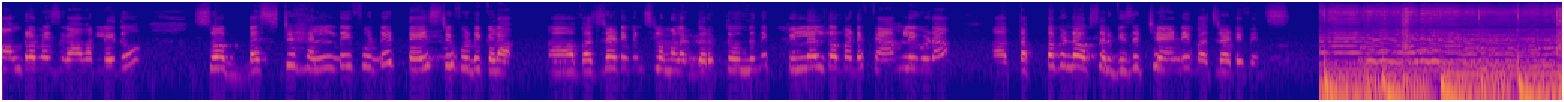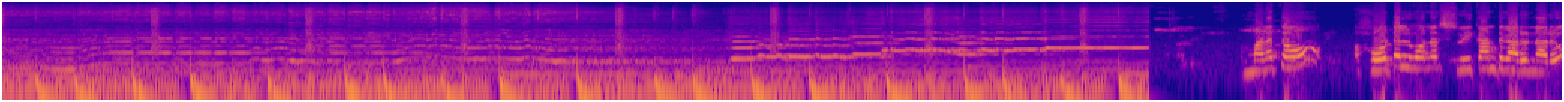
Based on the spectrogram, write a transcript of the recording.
కాంప్రమైజ్ కావట్లేదు. So best healthy food tasty food ఇక్కడ వజ్రా టిఫిన్స్లో మనకు దొరుకుతూ ఉంటుంది పిల్లలతో పాటు ఫ్యామిలీ కూడా తప్పకుండా ఒకసారి విజిట్ చేయండి వజ్రా టిఫిన్స్. మనతో హోటల్ ఓనర్ శ్రీకాంత్ గారు ఉన్నారు.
